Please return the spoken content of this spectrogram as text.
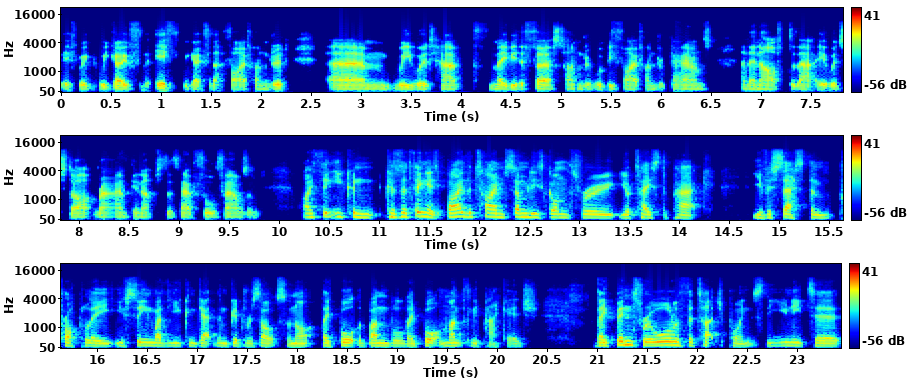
if we, we go for the, if we go for that 500, um, we would have maybe the first hundred would be 500 pounds, and then after that it would start ramping up to the full thousand. I think you can because the thing is, by the time somebody's gone through your taster pack, you've assessed them properly, you've seen whether you can get them good results or not. They've bought the bundle, they've bought a monthly package they've been through all of the touch points that you need to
